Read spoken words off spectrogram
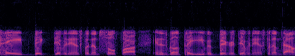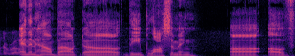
paid big dividends for them so far, and it's going to pay even bigger dividends for them down the road. And then how about uh, the blossoming uh, of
